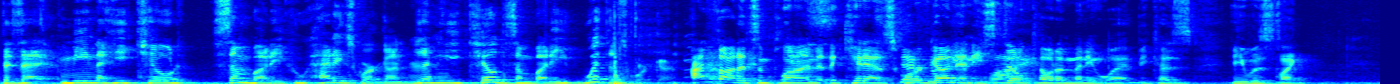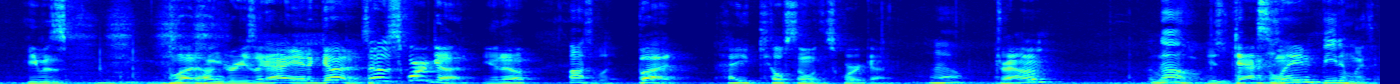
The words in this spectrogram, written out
Does that mean that he killed somebody who had a squirt gun, or does that mean he killed somebody with a squirt gun? I thought it's implying It's- that the kid had a squirt gun and he still killed him anyway because he was like, he was blood hungry. He's like, I had a gun. So it was a squirt gun, you know? Possibly. But how do you kill someone with a squirt gun? No. Drown him? No. Just Gasoline? Beat him with it.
